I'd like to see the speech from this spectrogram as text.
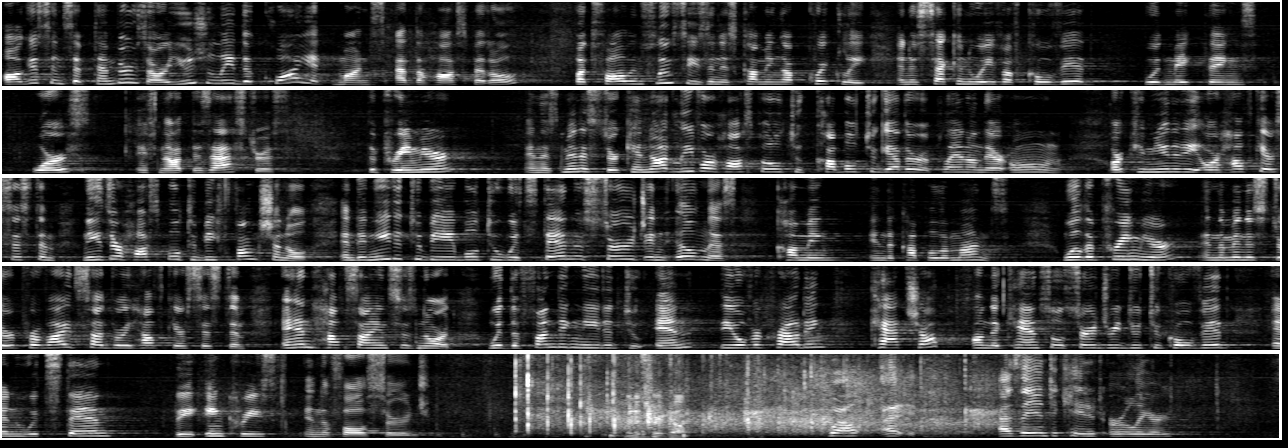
August and September are usually the quiet months at the hospital, but fall and flu season is coming up quickly, and a second wave of COVID would make things worse, if not disastrous. The Premier and his minister cannot leave our hospital to cobble together a plan on their own. Our community, our healthcare system needs our hospital to be functional, and they need it to be able to withstand a surge in illness coming in the couple of months. Will the Premier and the Minister provide Sudbury Healthcare System and Health Sciences North with the funding needed to end the overcrowding, catch up on the cancelled surgery due to COVID, and withstand the increase in the fall surge? Minister of Health. Well, I, as I indicated earlier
